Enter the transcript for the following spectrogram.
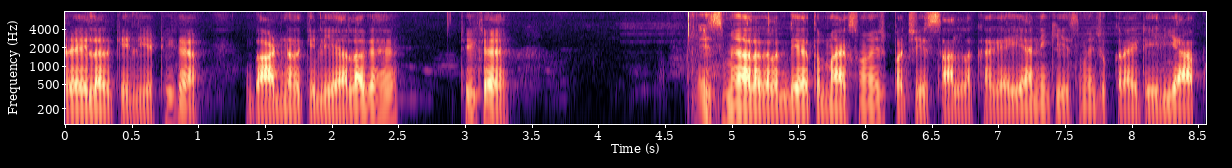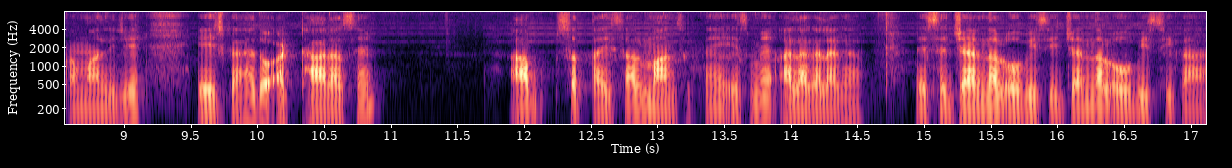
ट्रेलर के लिए, ठीक है? गार्डनर के लिए अलग है, ठीक है? इसमें अलग अलग दिया तो मैक्सिमम एज पच्चीस साल रखा गया यानी कि इसमें जो क्राइटेरिया आपका मान लीजिए एज का है तो अट्ठारह से आप सत्ताईस साल मान सकते हैं, इसमें अलग अलग है। जैसे जर्नल ओबीसी जर्नल ओबीसी का,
